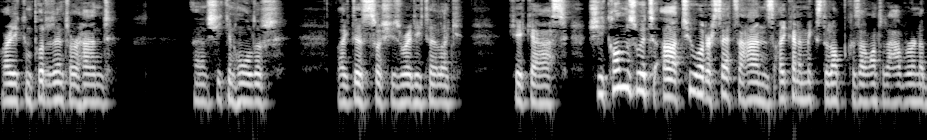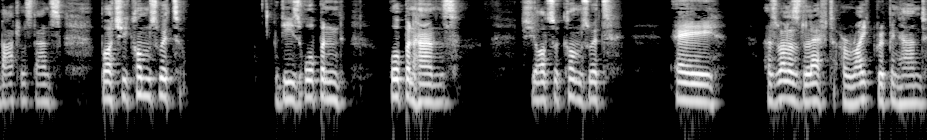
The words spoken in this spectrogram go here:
or you can put it into her hand and she can hold it like this so she's ready to like kick ass she comes with uh, two other sets of hands I kind of mixed it up because I wanted to have her in a battle stance but she comes with these open open hands she also comes with a as well as the left, a right gripping hand.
